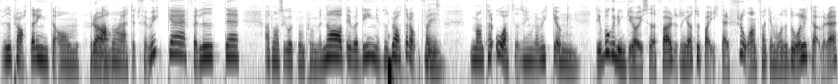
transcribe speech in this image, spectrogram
vi pratar inte om bra. att man har ätit för mycket, för lite, att man ska gå ut på en promenad. Det är, bara, det är inget vi pratar om. För Nej. att man tar åt sig så himla mycket. Och Mm. det vågade inte jag ju säga förut utan jag typ bara gick därifrån för att jag mådde dåligt över det.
